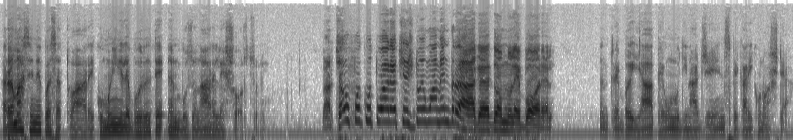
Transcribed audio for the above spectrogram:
rămase nepăsătoare, cu mâinile vârâte în buzunarele șorțului. Dar ce-au făcut oare acești doi oameni dragă, domnule Borel?" întrebă ea pe unul din agenți pe care îi cunoștea.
